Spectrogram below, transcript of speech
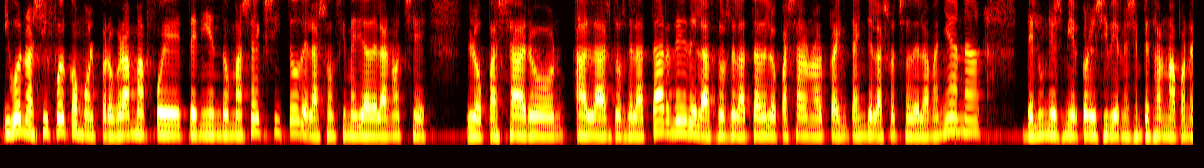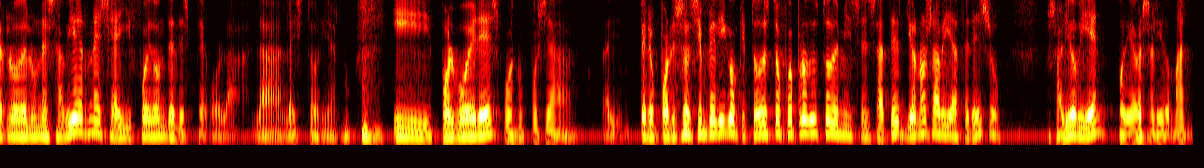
Y bueno, así fue como el programa fue teniendo más éxito. De las once y media de la noche lo pasaron a las dos de la tarde, de las dos de la tarde lo pasaron al prime time de las ocho de la mañana, de lunes, miércoles y viernes empezaron a ponerlo de lunes a viernes y ahí fue donde despegó la, la- la historia. ¿no? Y Polvo Eres, bueno, pues ya... Pero por eso siempre digo que todo esto fue producto de mi insensatez. Yo no sabía hacer eso. Salió bien, podía haber salido mal.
